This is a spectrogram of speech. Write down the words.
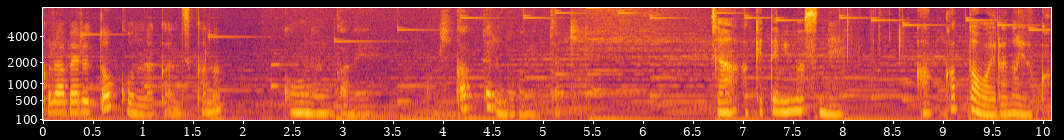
比べるとこんな感じかな。こうなんかねこう光ってるのがめっちゃ綺麗。じゃあ開けてみますね。あカッターはいらないのか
